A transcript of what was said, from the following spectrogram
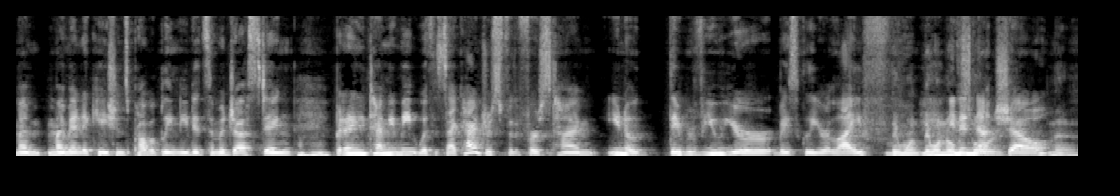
my my medications probably needed some adjusting. Mm-hmm. But anytime you meet with a psychiatrist for the first time, you know, they review your basically your life They want they want to know in the a story. nutshell. Nah.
